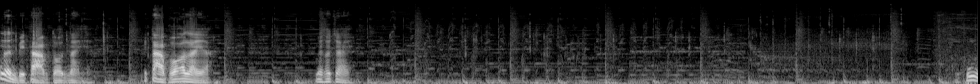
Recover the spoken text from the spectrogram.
เงินไปตามตอนไหนอะไปตามเพราะอะไรอะไม่เข้าใจ โอ้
